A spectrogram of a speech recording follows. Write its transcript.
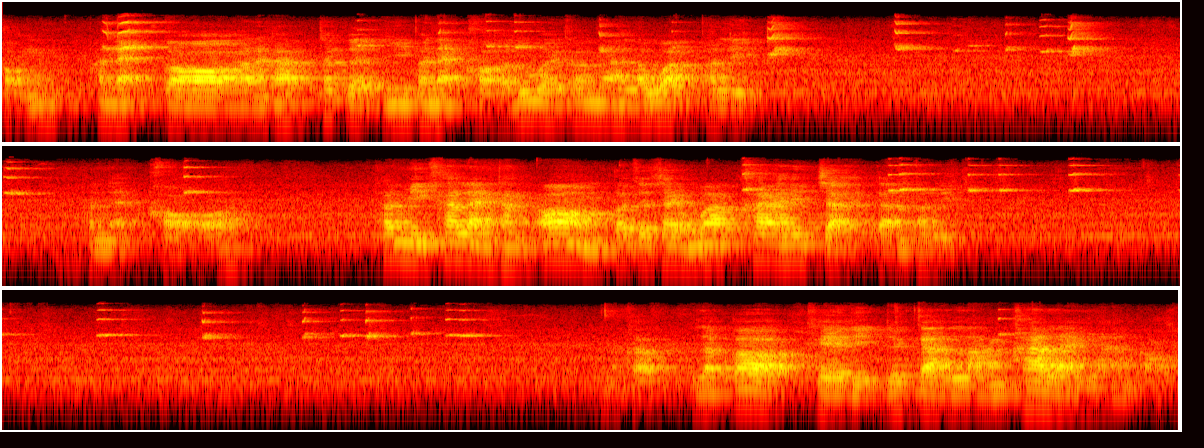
ของแผนกกอนะครับ ถ้าเกิดมีแผนกขอด้วยก็งานระหว่างผลิตแผนกขอ ถ้ามีค่าแรงทางอ้อม ก็จะใช้คำว่าค่าใช้จ่ายการผลิตนะครับ แล้วก็เครดิตด้วยการล้างค่าแรงงานออก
